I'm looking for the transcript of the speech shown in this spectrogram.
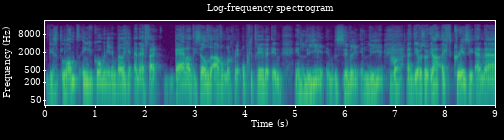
die is het land ingekomen hier in België en hij heeft daar bijna diezelfde avond nog mee opgetreden in, in Lier, in de Zimmer in Lier. Maar. En die hebben zo, ja, echt crazy. En, eh,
